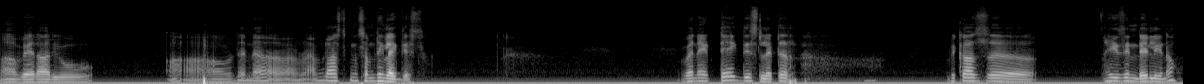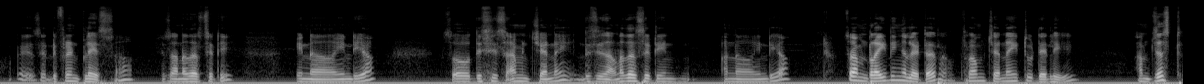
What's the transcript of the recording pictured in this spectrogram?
Uh, where are you? Uh, then uh, I'm asking something like this. When I take this letter because uh, he's in Delhi no? It's a different place huh? it's another city in uh, India. So this is I'm in Chennai. This is another city in, in uh, India. So I'm writing a letter from Chennai to Delhi. I'm just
